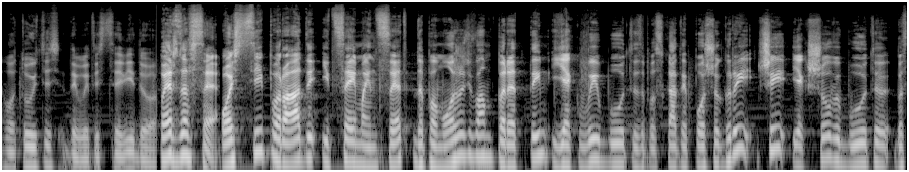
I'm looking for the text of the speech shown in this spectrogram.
готуйтесь дивитись це відео. Перш за все, ось ці поради і цей майндсет допоможуть вам перед тим, як ви будете запускати пошук гри, чи якщо ви будете безпосередньо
